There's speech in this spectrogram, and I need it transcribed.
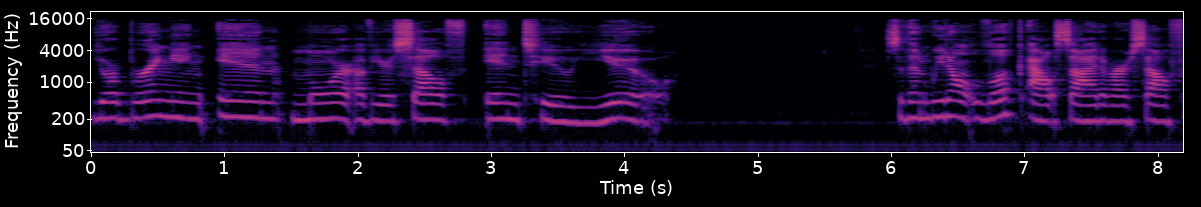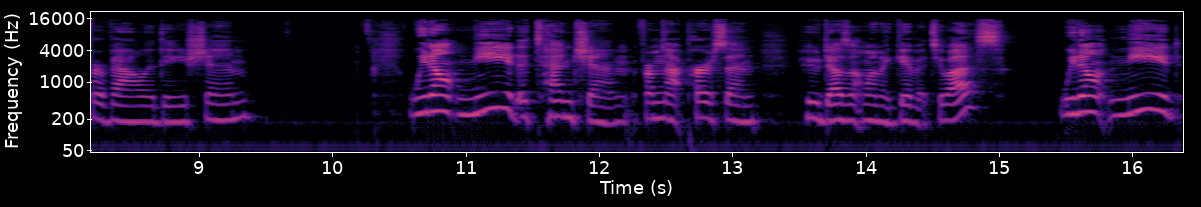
you're bringing in more of yourself into you. So then we don't look outside of ourselves for validation. We don't need attention from that person who doesn't want to give it to us. We don't need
